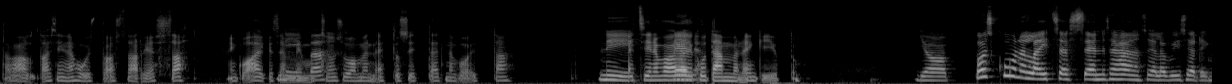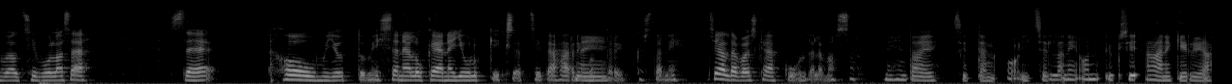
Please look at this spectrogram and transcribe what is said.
tavallaan, tai siinä huispaussarjassa niin kuin aikaisemmin, Niinpä. mutta se on suomennettu sitten, että ne voittaa. Niin. Että siinä voi olla en... joku tämmöinenkin juttu. Joo, vois kuunnella itse asiassa sen, sehän on siellä Wizarding World-sivulla se, se Home-juttu, missä ne lukee ne julkikset sitä Harry niin. Potter 1, niin sieltä voisi käydä kuuntelemassa. Niin, tai sitten itselläni on yksi äänikirja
